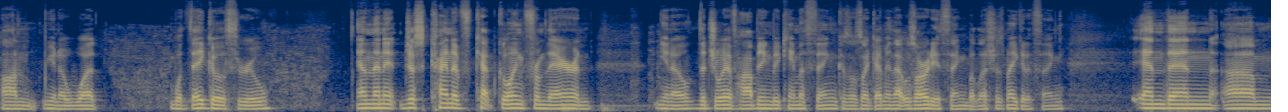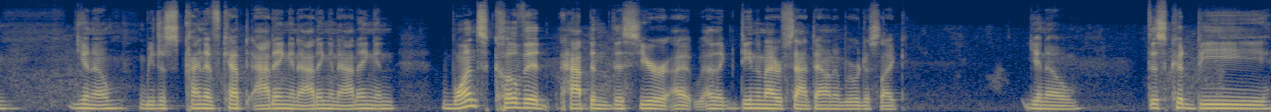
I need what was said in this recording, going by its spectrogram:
on you know what what they go through, and then it just kind of kept going from there and you know, the joy of hobbying became a thing because I was like, I mean, that was already a thing, but let's just make it a thing. And then, um, you know, we just kind of kept adding and adding and adding. And once COVID happened this year, I, I like Dean and I sat down and we were just like, you know, this could be,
